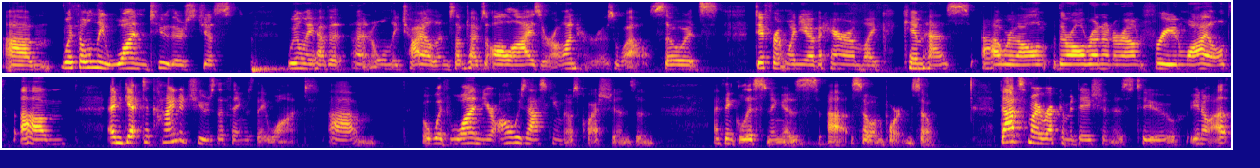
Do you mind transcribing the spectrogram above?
um, with only one too there's just we only have a, an only child and sometimes all eyes are on her as well so it's different when you have a harem like kim has uh, where they're all they're all running around free and wild um, and get to kind of choose the things they want. Um, but with one, you're always asking those questions, and I think listening is uh, so important. So that's my recommendation: is to you know uh,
